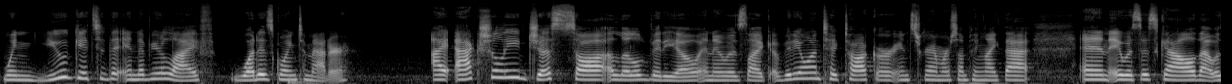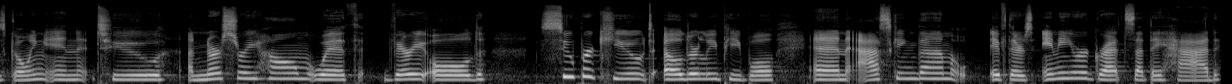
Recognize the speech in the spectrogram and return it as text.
When you get to the end of your life, what is going to matter? I actually just saw a little video, and it was like a video on TikTok or Instagram or something like that. And it was this gal that was going into a nursery home with very old, super cute elderly people and asking them if there's any regrets that they had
